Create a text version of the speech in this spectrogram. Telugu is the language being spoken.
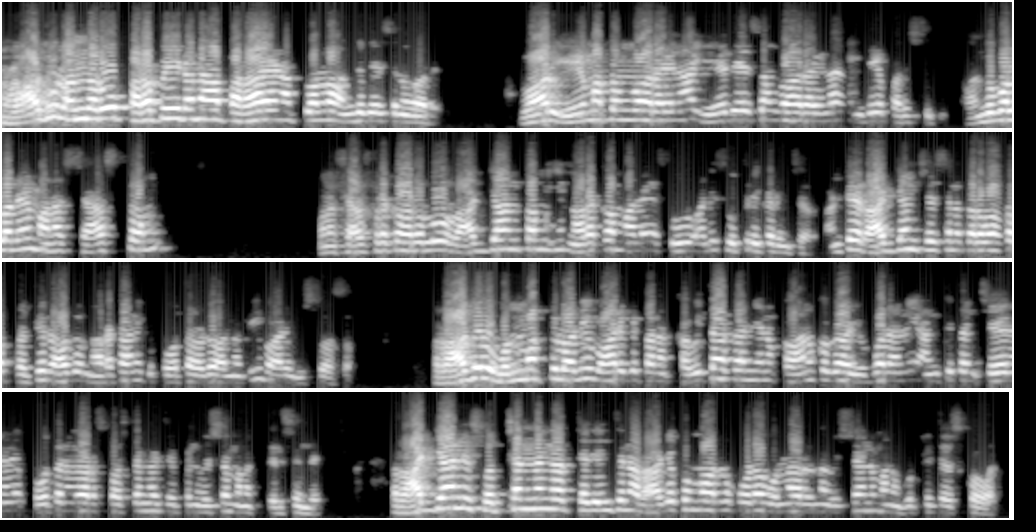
రాజులందరూ పరపీడన పరాయణత్వంలో అందజేసిన వారే. వారు ఏ మతం వారైనా ఏ దేశం వారైనా ఇదే పరిస్థితి. అందువలనే మన శాస్త్రం మన శాస్త్రకారులు రాజ్యాంతం హి నరకం అనే సూ అని సూత్రీకరించారు. అంటే రాజ్యం చేసిన తర్వాత ప్రతి రాజు నరకానికి పోతాడు అన్నది వారి విశ్వాసం. రాజులు ఉన్మత్తులని వారికి తన కవితా కన్యను కానుకగా ఇవ్వరని అంకితం చేయనని పోతన గారు స్పష్టంగా చెప్పిన విషయం మనకు తెలిసిందే. రాజ్యాన్ని స్వచ్ఛందంగా త్యజించిన రాజకుమారులు కూడా ఉన్నారన్న విషయాన్ని మనం గుర్తు చేసుకోవాలి.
